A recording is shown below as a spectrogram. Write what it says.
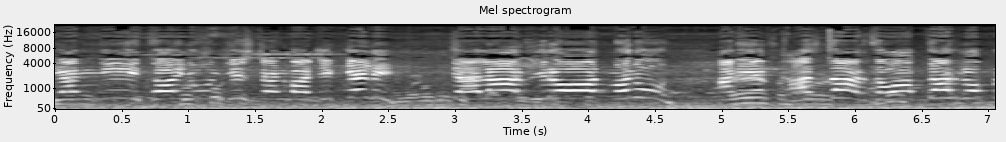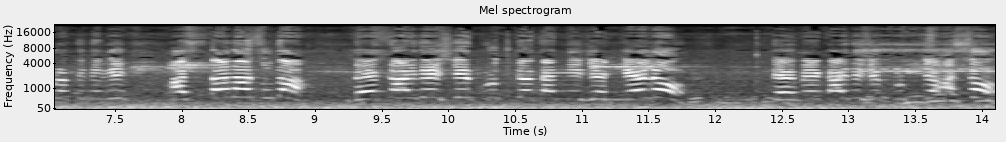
यांनी इथं येऊन जी स्टंटबाजी केली त्याला विरोध म्हणून आणि एक खासदार जबाबदार लोकप्रतिनिधी असताना सुद्धा बेकायदेशीर कृत्य त्यांनी जे केलं ते बेकायदेशीर कृत्य असं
